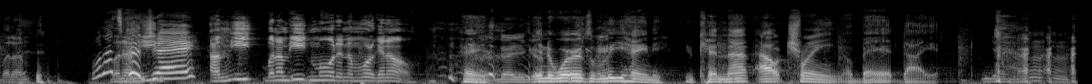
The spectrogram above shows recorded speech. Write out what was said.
but I'm Well, that's But I'm good, eating- Jay. I'm eat, but I'm eating more than I'm working off. Hey, There you go. in the words of Lee Haney, you cannot out train a bad diet. Yeah.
